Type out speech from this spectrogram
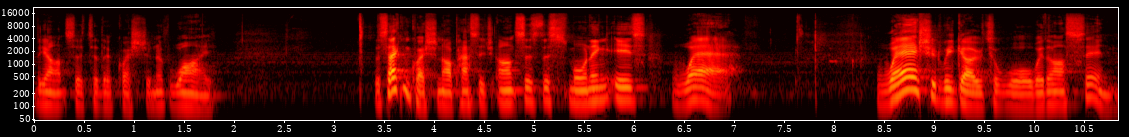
the answer to the question of why. The second question our passage answers this morning is where? Where should we go to war with our sin?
